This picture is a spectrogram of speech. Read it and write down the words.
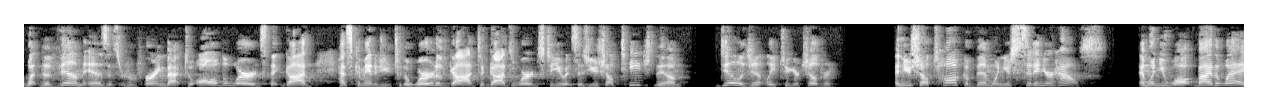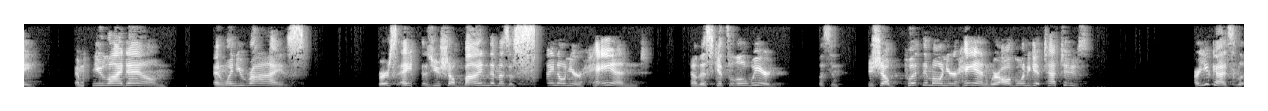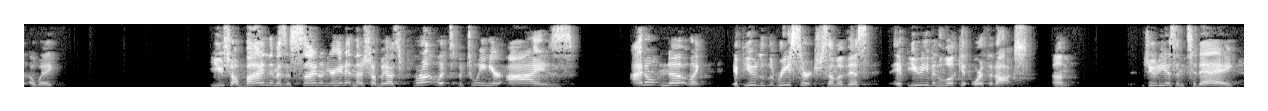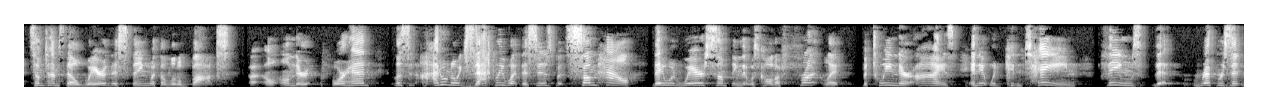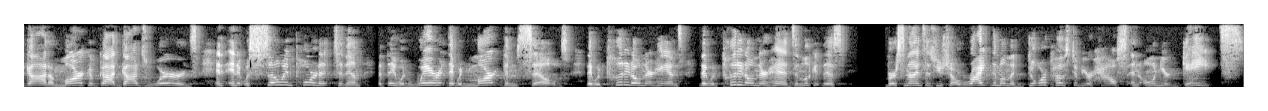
what the them is. It's referring back to all the words that God has commanded you, to the word of God, to God's words to you. It says, You shall teach them diligently to your children. And you shall talk of them when you sit in your house, and when you walk by the way, and when you lie down, and when you rise. Verse 8 says, You shall bind them as a sign on your hand. Now, this gets a little weird. Listen, you shall put them on your hand. We're all going to get tattoos. Are you guys awake? You shall bind them as a sign on your hand, and those shall be as frontlets between your eyes. I don't know, like, if you research some of this, if you even look at Orthodox um, Judaism today, sometimes they'll wear this thing with a little box uh, on their forehead. Listen, I don't know exactly what this is, but somehow they would wear something that was called a frontlet between their eyes, and it would contain things that represent God, a mark of God, God's words. And, and it was so important to them that they would wear it, they would mark themselves, they would put it on their hands, they would put it on their heads. And look at this. Verse 9 says, You shall write them on the doorpost of your house and on your gates.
